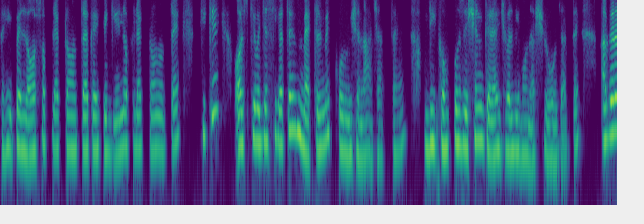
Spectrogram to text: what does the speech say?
کہیں پہ loss of electron ہوتا ہے کہیں پہ gain of electron ہوتا ہے ٹھیک ہے اور اس کی وجہ سے کہتے ہیں میٹل میں corrosion آ جاتا ہے decomposition gradually ہونا شروع ہو جاتا ہے اگر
